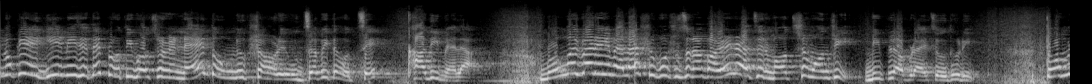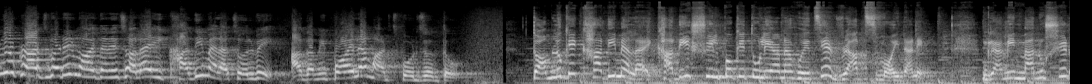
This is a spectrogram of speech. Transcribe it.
শিল্পকে এগিয়ে নিয়ে যেতে প্রতি বছরের ন্যায় তমলুক শহরে উদযাপিত হচ্ছে খাদি মেলা। মঙ্গলবার এই মেলার শুভ সূচনা করেন রাজ্যের মৎস্য মন্ত্রী বিপ্লব রায় চৌধুরী তমলুক রাজবাড়ির ময়দানে চলা এই খাদি মেলা চলবে আগামী পয়লা মার্চ পর্যন্ত। তমলুকে খাদি মেলায় খাদির শিল্পকে তুলে আনা হয়েছে রাজ ময়দানে। গ্রামীণ মানুষের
